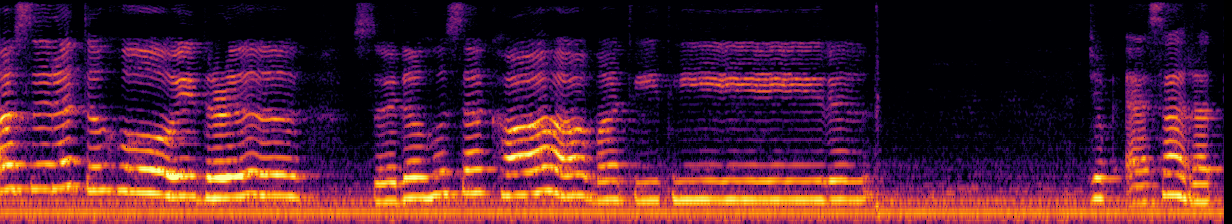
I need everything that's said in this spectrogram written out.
असरत हो दृढ़, सुनहु सखा मति धीर। जब ऐसा रथ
